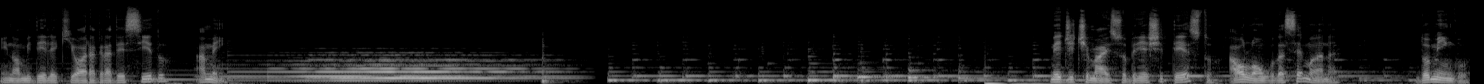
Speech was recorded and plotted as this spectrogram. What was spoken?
Em nome dele aqui ora agradecido. Amém. Medite mais sobre este texto ao longo da semana. Domingo,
